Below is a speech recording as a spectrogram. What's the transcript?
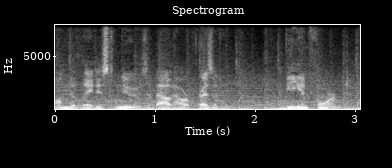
on the latest news about our president. Be informed.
